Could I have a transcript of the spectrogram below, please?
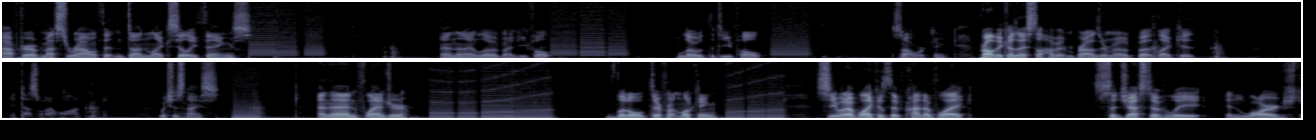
After I've messed around with it and done like silly things, and then I load my default. Load the default. It's not working. Probably because I still have it in browser mode, but like it it does what I want, which is nice. And then flanger. Little different looking. See what I've liked is they've kind of like suggestively enlarged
